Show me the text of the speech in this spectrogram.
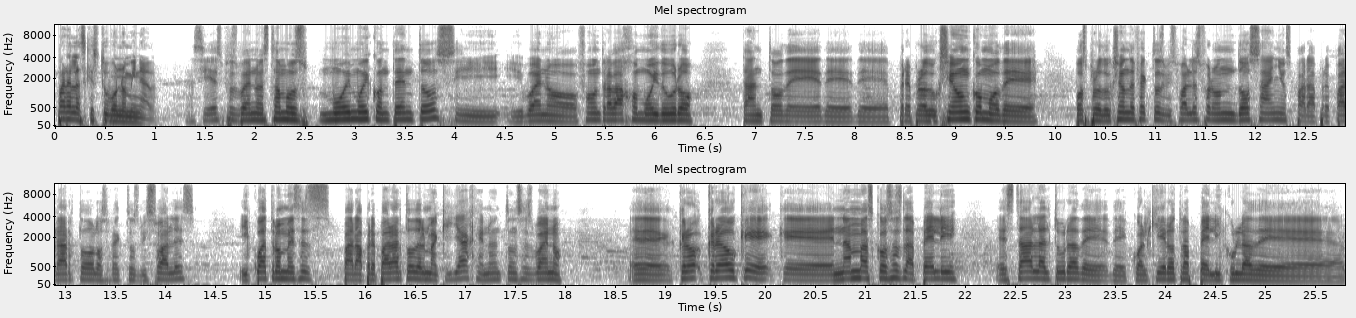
para las que estuvo nominado. Así es, pues bueno, estamos muy, muy contentos y, y bueno, fue un trabajo muy duro, tanto de, de- de preproducción como de postproducción de efectos visuales. Fueron dos años para preparar todos los efectos visuales y cuatro meses para preparar todo el maquillaje, ¿no? Entonces, bueno, eh, creo, creo que, que en ambas cosas la peli está a la altura de, de cualquier otra película de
